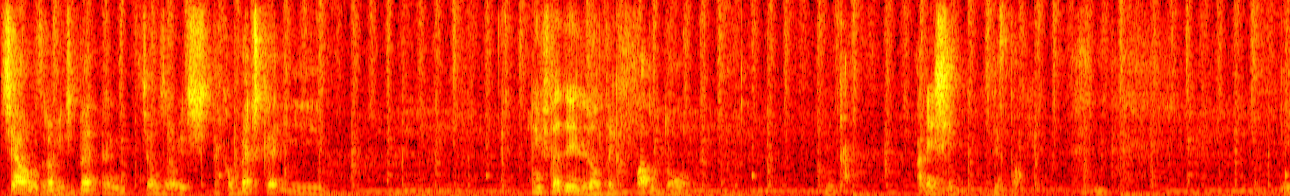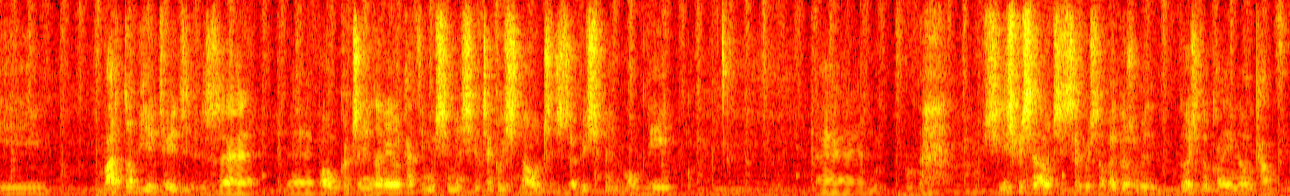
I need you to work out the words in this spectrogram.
Chciał zrobić, be, e, chciał zrobić taką beczkę i i wtedy lotek wpadł do wulkanu a nie się nie stopił. I warto wiedzieć, że e, po ukończeniu danej lokacji musimy się czegoś nauczyć, żebyśmy mogli. E, musieliśmy się nauczyć czegoś nowego, żeby dojść do kolejnej lokacji.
